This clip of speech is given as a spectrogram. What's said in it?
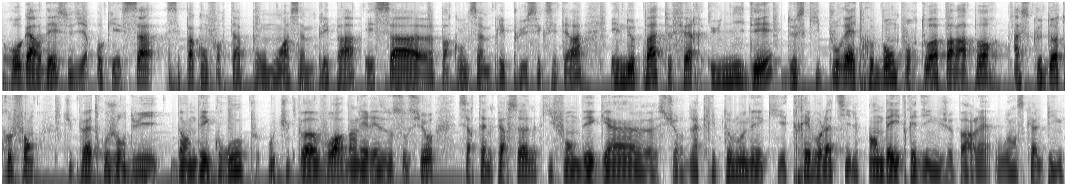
regarder, se dire ok ça c'est pas confortable pour moi, ça me plaît pas et ça euh, par contre ça me plaît plus etc. Et ne pas te faire une idée de ce qui pourrait être bon pour toi par rapport à ce que d'autres font. Tu peux être aujourd'hui dans des groupes où tu peux avoir dans les réseaux sociaux certaines personnes qui font des gains euh, sur de la crypto-monnaie qui est très volatile, en day trading je parle, ou en scalping.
